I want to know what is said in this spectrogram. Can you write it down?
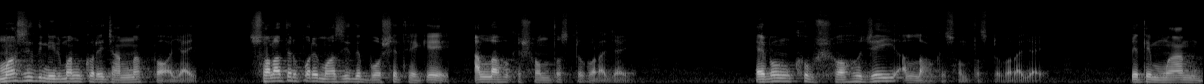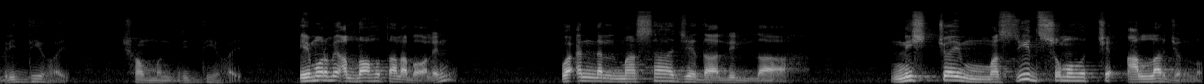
মসজিদ নির্মাণ করে জান্নাত পাওয়া যায়। সলাতের পরে মসজিদে বসে থেকে আল্লাহকে সন্তুষ্ট করা যায় এবং খুব সহজেই আল্লাহকে সন্তুষ্ট করা যায়। এতে মান বৃদ্ধি হয়, সম্মান বৃদ্ধি হয়। এ মর্মে আল্লাহ তালা বলেন নিশ্চয় মসজিদ সমূহ হচ্ছে আল্লাহর জন্য।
